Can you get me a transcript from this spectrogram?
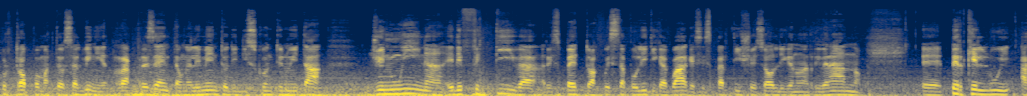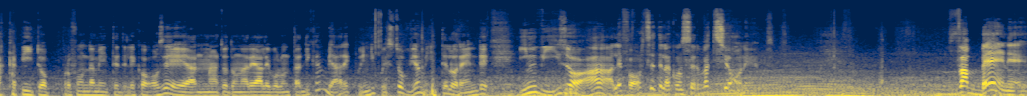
purtroppo Matteo Salvini rappresenta un elemento di discontinuità genuina ed effettiva rispetto a questa politica qua che si spartisce i soldi che non arriveranno eh, perché lui ha capito profondamente delle cose è animato da una reale volontà di cambiare e quindi questo ovviamente lo rende inviso alle forze della conservazione. Va bene,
